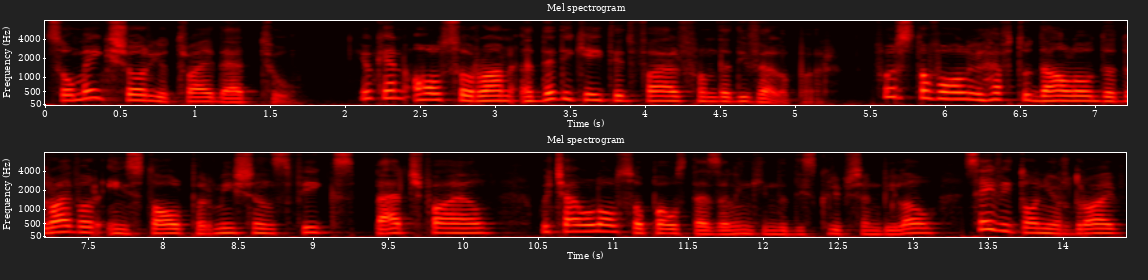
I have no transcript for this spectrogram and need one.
so make sure you try that too. You can also run a dedicated file from the developer. First of all, you have to download the driver install permissions fix patch file, which I will also post as a link in the description below, save it on your drive,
